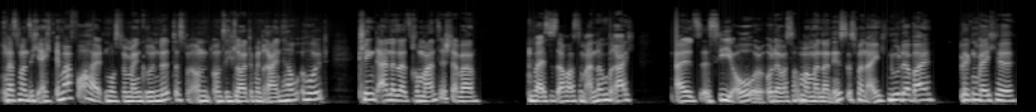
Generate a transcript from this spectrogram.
Und dass man sich echt immer vorhalten muss, wenn man gründet dass, und, und sich Leute mit reinholt. Klingt einerseits romantisch, aber ich weiß es auch aus einem anderen Bereich. Als CEO oder was auch immer man dann ist, ist man eigentlich nur dabei, irgendwelche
